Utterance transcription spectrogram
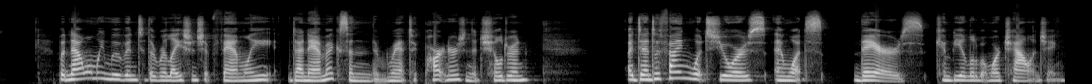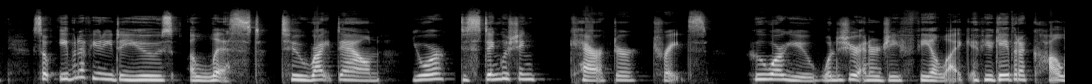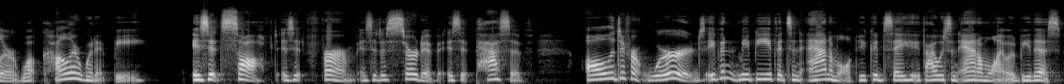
But now when we move into the relationship family dynamics and the romantic partners and the children, identifying what's yours and what's theirs can be a little bit more challenging. So even if you need to use a list to write down your distinguishing character traits. Who are you? What does your energy feel like? If you gave it a color, what color would it be? Is it soft? Is it firm? Is it assertive? Is it passive? All the different words, even maybe if it's an animal, if you could say, if I was an animal, I would be this.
